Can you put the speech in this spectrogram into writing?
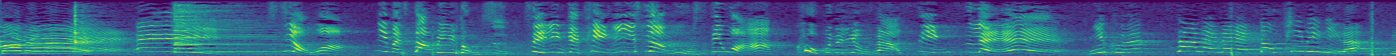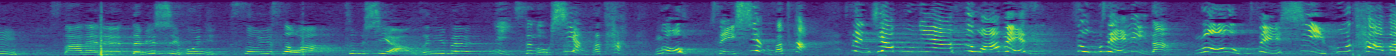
大奶奶。哎，小王，你们伤病同志，才应该听医生护士的话，可不能有啥心思嘞。你看。嗯，三奶奶特别喜欢你，所以说话总想着你呗。你说我想着他，我谁想着他？人家姑娘是话办事，忠在礼让，我谁喜欢他们？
